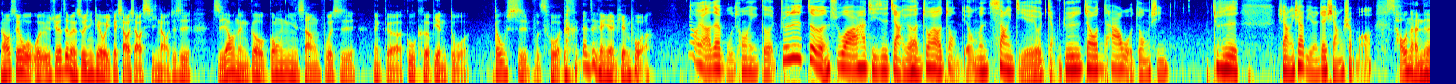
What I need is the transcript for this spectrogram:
然后，所以我我觉得这本书已经给我一个小小洗脑，就是只要能够供应商或是那个顾客变多，都是不错的。但这可能有点偏颇啊。那我要再补充一个，就是这本书啊，它其实讲一个很重要的重点，我们上一集也有讲，就是叫他我中心，就是。想一下别人在想什么，超难的。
